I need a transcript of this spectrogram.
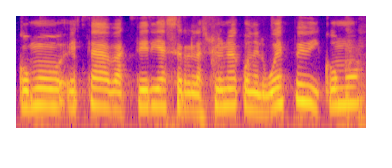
cómo esta bacteria se relaciona con el huésped y cómo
